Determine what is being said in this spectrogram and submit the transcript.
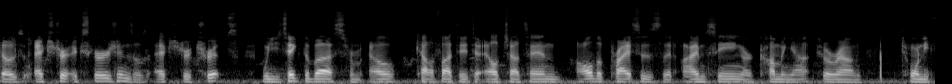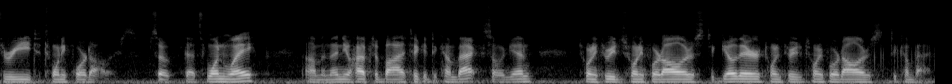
those extra excursions, those extra trips. When you take the bus from El Calafate to El Chalten, all the prices that I'm seeing are coming out to around 23 to $24. So that's one way. Um, and then you'll have to buy a ticket to come back. So again, 23 to $24 to go there, 23 to $24 to come back.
